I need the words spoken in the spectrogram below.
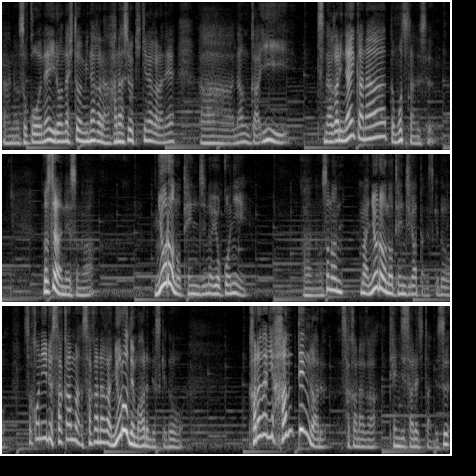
あのそこをねいろんな人を見ながら話を聞きながらねあーなんかいいつながりないかなと思ってたんです。そしたらねそのニョロの展示の横にあのその、まあ、ニョロの展示があったんですけどそこにいる魚魚がニョロでもあるんですけど体に斑点がある魚が展示されてたんです。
